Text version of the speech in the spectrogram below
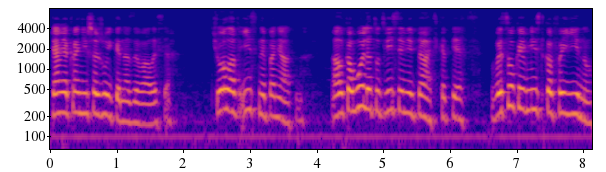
Прям як раніше жуйки називалися. Чого Love Is, непонятно. Алкоголю тут 8,5, капець. Високий вміст кофеїну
